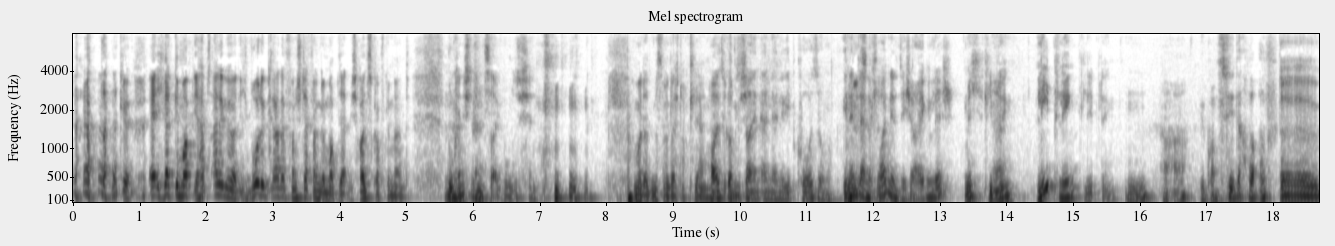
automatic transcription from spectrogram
ja, danke. Ey, ich werde gemobbt, ihr habt es alle gehört. Ich wurde gerade von Stefan gemobbt, der hat mich Holzkopf genannt. Wo kann ich dich anzeigen? Wo muss ich hin? Guck mal, das müssen wir gleich noch klären. Holzkopf Also ist für so ein, eine Liebkosung. Wie nennt deine klar. Freundin sich eigentlich? mich? Liebling. Liebling? Liebling. Mhm. Aha, wie kommt sie darauf? Äh,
